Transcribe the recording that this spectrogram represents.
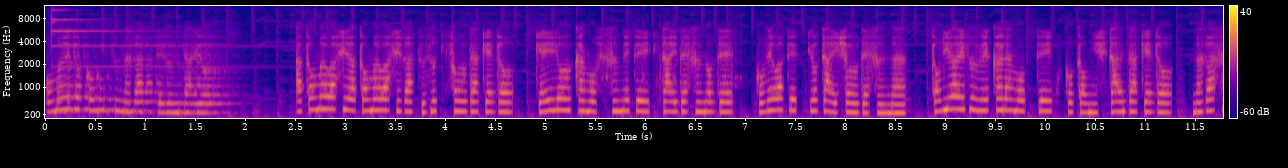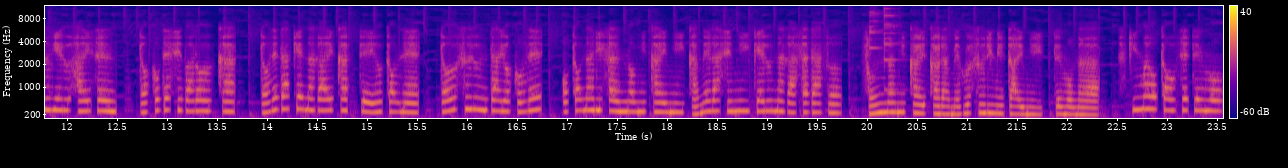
お前どこに繋がってるんだよ。後回し後回しが続きそうだけど、軽量化も進めていきたいですので、これは撤去対象ですな。とりあえず上から持っていくことにしたんだけど、長すぎる配線、どこで縛ろうか、どれだけ長いかっていうとね、どうするんだよこれ、お隣さんの2階にカメラしに行ける長さだぞ。そんな2階から目薬みたいに行ってもな。隙間を通せても、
